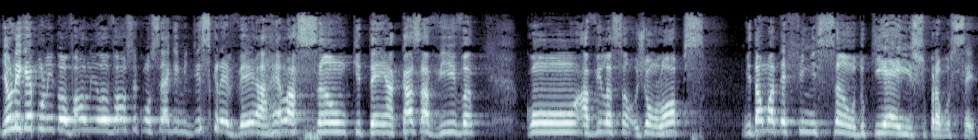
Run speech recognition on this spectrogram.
E eu liguei para o Lindoval. Lindoval, você consegue me descrever a relação que tem a Casa Viva com a Vila São João Lopes? Me dá uma definição do que é isso para você.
